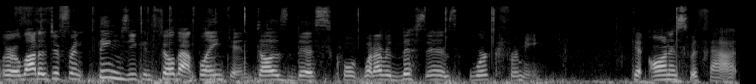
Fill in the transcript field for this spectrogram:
or a lot of different things you can fill that blank in. Does this, quote, whatever this is, work for me? Get honest with that.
